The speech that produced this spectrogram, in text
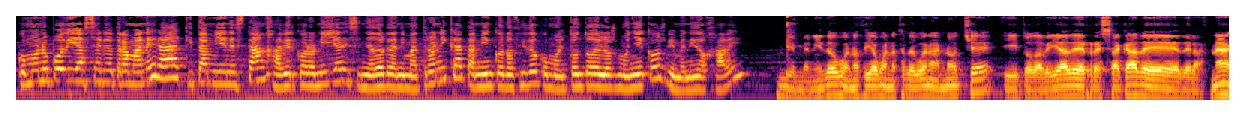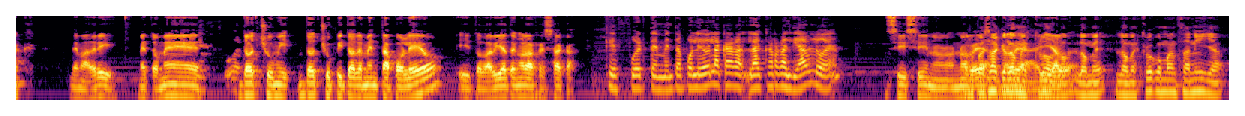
Como no podía ser de otra manera, aquí también están Javier Coronilla, diseñador de animatrónica, también conocido como el tonto de los muñecos. Bienvenido, Javi. Bienvenido, buenos días, buenas tardes, buenas noches y todavía de resaca de, de la FNAC de Madrid. Me tomé dos, chumi- dos chupitos de mentapoleo y todavía tengo la resaca. Qué fuerte, mentapoleo la, caga- la carga el diablo, ¿eh? Sí, sí, no, no, no Lo que pasa es que no lo veas. mezcló, lo, lo me- lo mezcló con manzanilla.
